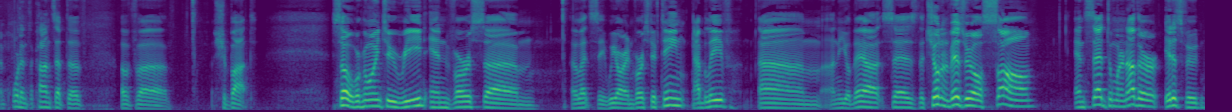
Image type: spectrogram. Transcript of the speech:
important concept of of uh, Shabbat. So we're going to read in verse. Um, uh, let's see. We are in verse fifteen, I believe. Um, Aniyodea says the children of Israel saw and said to one another, "It is food."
